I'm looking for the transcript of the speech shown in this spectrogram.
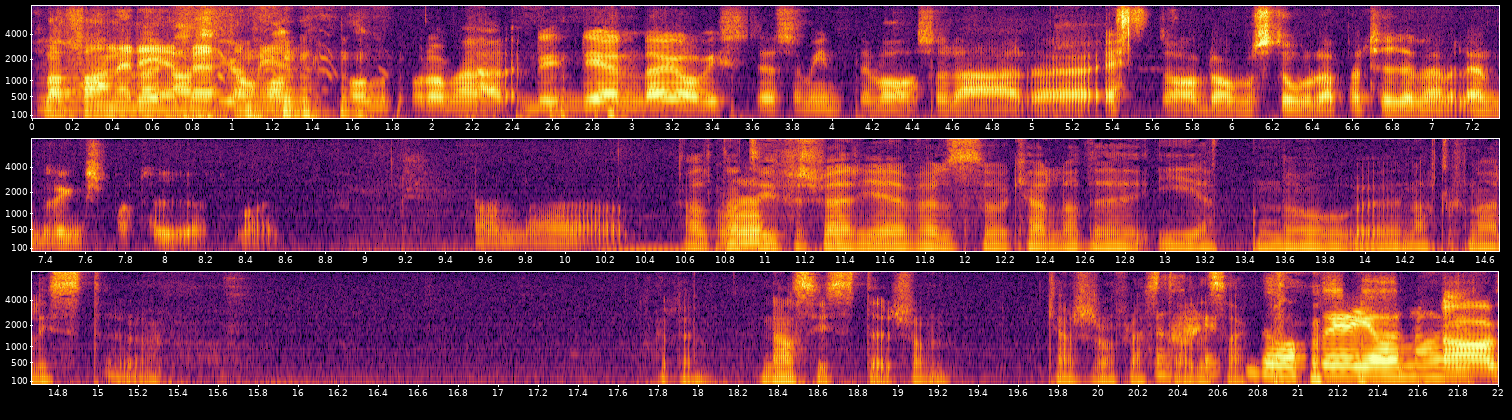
vad fan är det? Alltså, jag har koll på de här. Det, det enda jag visste som inte var sådär eh, ett av de stora partierna är väl Ändringspartiet. Men, eh, Alternativ Mm. för Sverige är väl så kallade etnonationalister. Eller nazister som kanske de flesta hade sagt. Då får jag nog... ja,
